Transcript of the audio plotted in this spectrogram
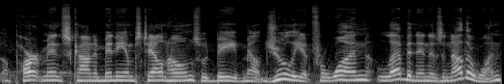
apartments, condominiums, townhomes would be Mount Juliet for one, Lebanon is another one.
